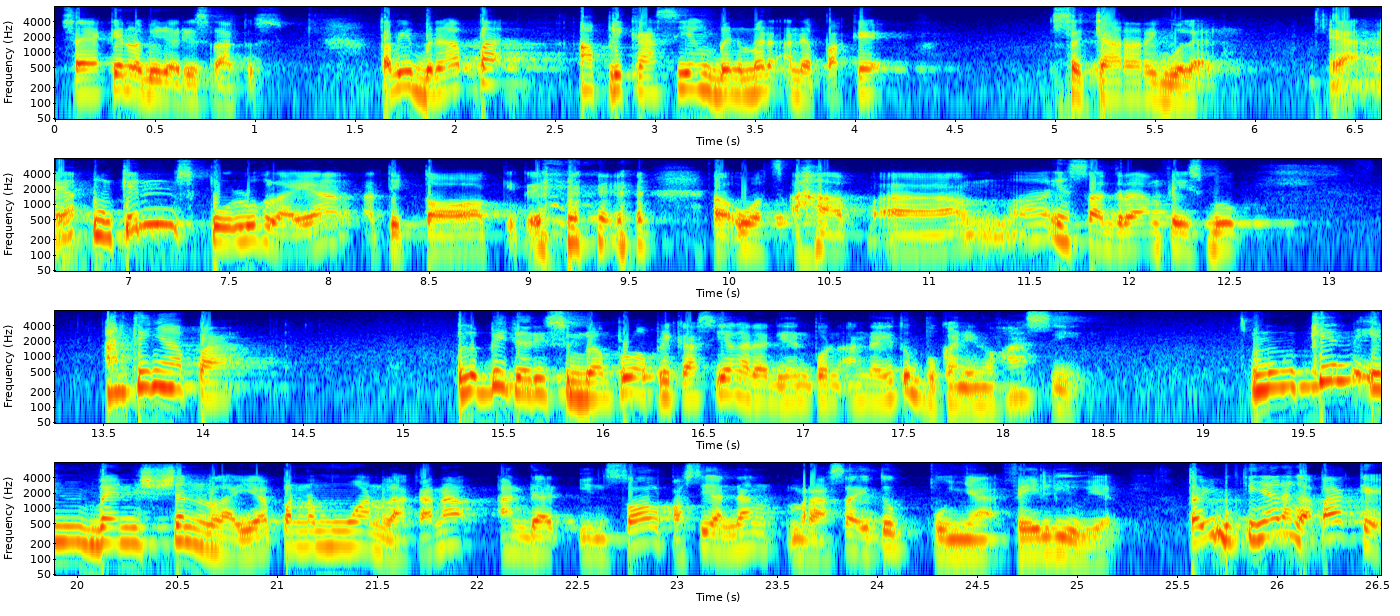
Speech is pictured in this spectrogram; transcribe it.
Saya yakin lebih dari 100. Tapi berapa aplikasi yang benar-benar Anda pakai secara reguler? Ya, ya mungkin 10 lah ya, TikTok gitu ya. WhatsApp, um, Instagram, Facebook. Artinya apa? Lebih dari 90 aplikasi yang ada di handphone Anda itu bukan inovasi mungkin invention lah ya, penemuan lah. Karena Anda install, pasti Anda merasa itu punya value ya. Tapi buktinya Anda nggak pakai.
